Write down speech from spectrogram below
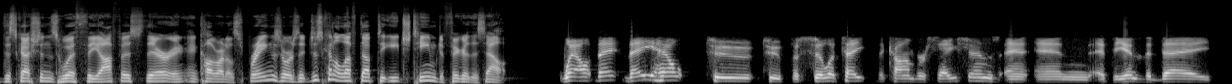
discussions with the office there in, in Colorado Springs, or is it just kind of left up to each team to figure this out? Well, they they help to to facilitate the conversations, and, and at the end of the day,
